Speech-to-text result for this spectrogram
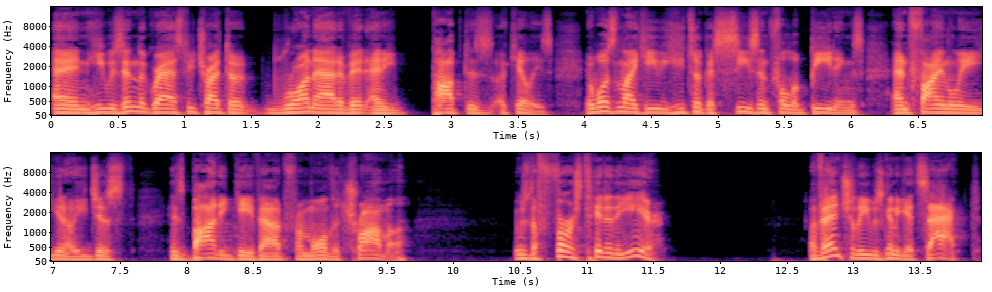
and he was in the grasp. He tried to run out of it, and he popped his Achilles. It wasn't like he he took a season full of beatings, and finally, you know, he just his body gave out from all the trauma. It was the first hit of the year. Eventually, he was going to get sacked.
